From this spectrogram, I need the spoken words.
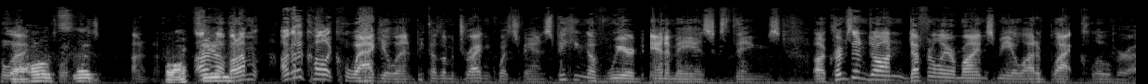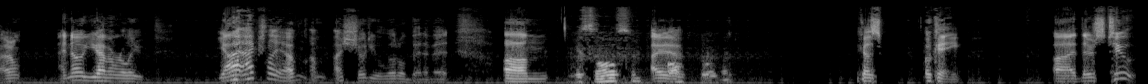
Coag- it's that I don't know. Coaxium. I don't know, but I'm I'm gonna call it coagulant because I'm a Dragon Quest fan. Speaking of weird anime-esque things, uh, Crimson Dawn definitely reminds me a lot of Black Clover. I don't. I know you haven't really. Yeah, actually, I'm, I'm, I showed you a little bit of it. Um, it's awesome. I, uh, because okay, uh, there's two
